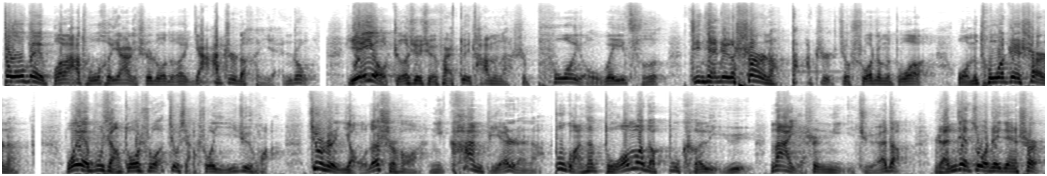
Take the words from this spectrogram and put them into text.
都被柏拉图和亚里士多德压制的很严重。也有哲学学派对他们呢是颇有微词。今天这个事儿呢，大致就说这么多了。我们通过这事儿呢，我也不想多说，就想说一句话，就是有的时候啊，你看别人啊，不管他多么的不可理喻，那也是你觉得人家做这件事儿、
